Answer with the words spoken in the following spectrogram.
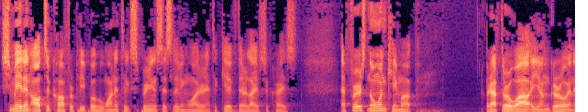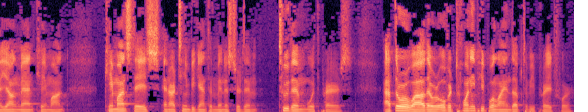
she made an altar call for people who wanted to experience this living water and to give their lives to Christ. At first, no one came up. But after a while, a young girl and a young man came on, came on stage, and our team began to minister them, to them with prayers. After a while, there were over 20 people lined up to be prayed for.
